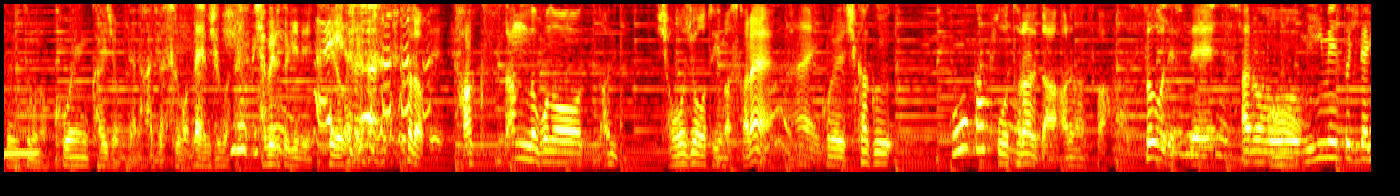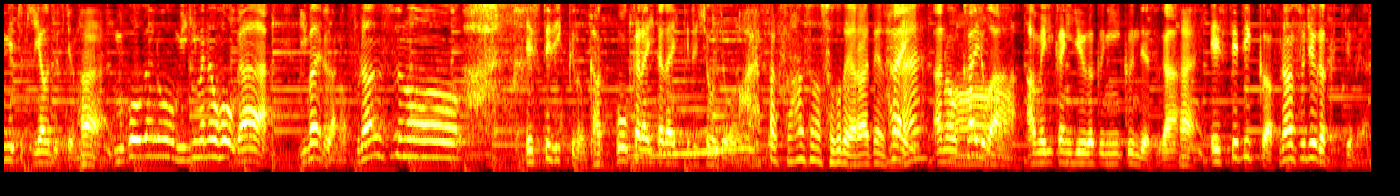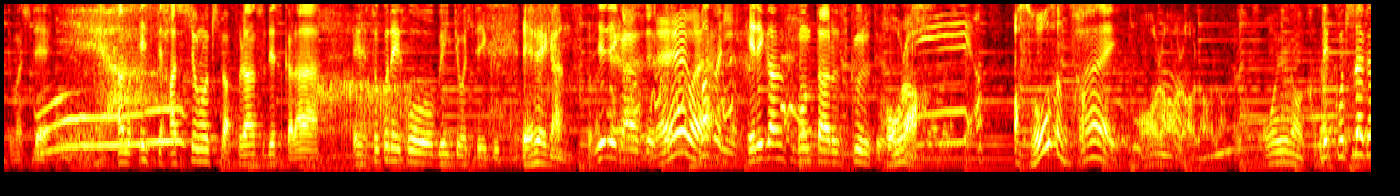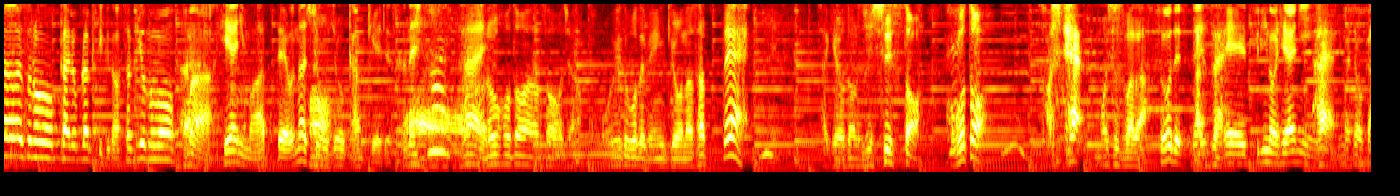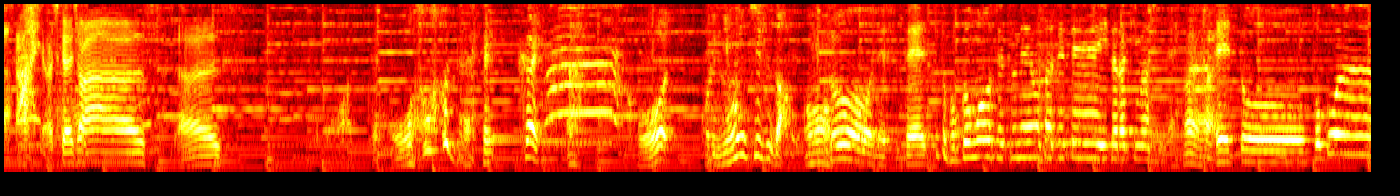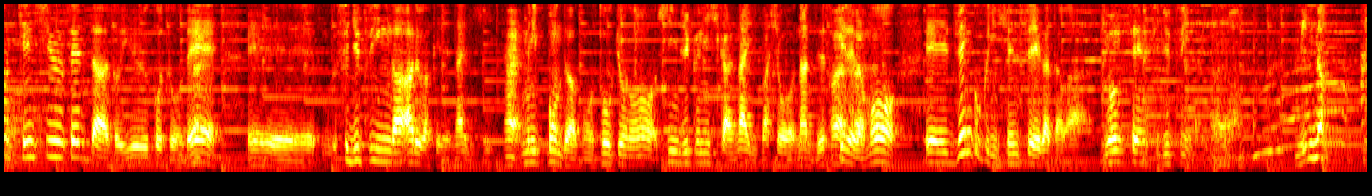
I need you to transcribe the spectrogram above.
といつもの講演会場みたいな感じがするもんね。喋る時に。広くて。ただたくさんのこの症状といいますかね、はい。これ資格合格を取られたあれなんですか？そうですね。あのお右目と左目ちょっと違うんですけども、はい。向こう側の右目の方がいわゆるあのフランスのエステティックの学校からいただいている症状あやっぱりフランスのそういうことやられてるんですね、はい、あのカイロはアメリカに留学に行くんですが、はい。エステティックはフランス留学っていうのをやってまして、あのエステ発祥の地はフランスですから、えーそこでこう勉強していく。エレガンスとかエレガンスです、ね。まさにエレガンスモンタールスクールという。ほらあそうなんですか、はい。あらあらあらあら。こういうのが飾でるこちら側はそのカイロプラクティックの先ほどの、い。まあ、部屋にもあったような症状関係ですかね。はない。るほどなるほど。じゃあこういうところで勉強なさって、先ほどの実施室とここと、そしてもう一つまだそうですね。はい。えー次の部屋に行はい。きましょうか。あよろしくお願いします。おおおでっかい。おいこれ日本地図だ。そうですね。ちょっとここも説明をさせていただきますね。はいはい。えっ、とここは研修センターということで、えー施術院があるわけでないし、はい。日本ではこの東京の新宿にしかない場所なんですけれども、えー全国に先生方は4000施術院があります。みんな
